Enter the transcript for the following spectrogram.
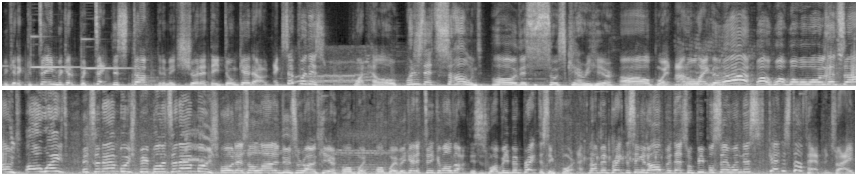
we gotta contain, we gotta protect this stuff. We gotta make sure that they don't get out. Except for this. What? Hello? What is that sound? Oh, this is so scary here. Oh boy, I don't like them. Ah! Oh, whoa, whoa, whoa, what was that sound? Oh wait, it's an ambush, people. It's an ambush. Oh, there's a lot of dudes around here. Oh boy, oh boy, we gotta take them all down. This is what we've been practicing for. I've not been practicing at all, but that's what people say when this kind of stuff happens, right?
